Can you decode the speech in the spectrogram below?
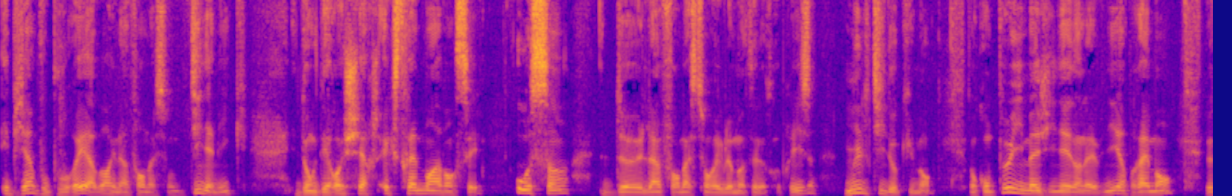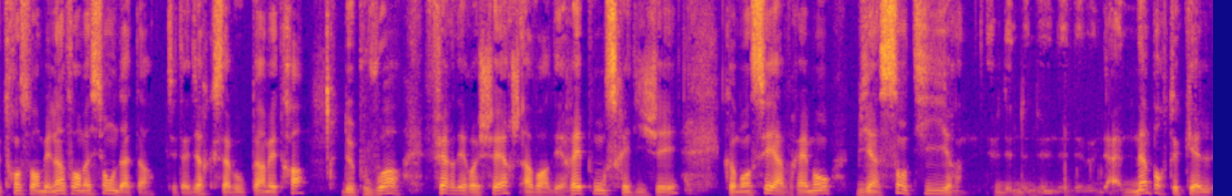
eh bien, vous pourrez avoir une information dynamique, donc des recherches extrêmement avancées au sein de l'information réglementée de l'entreprise multi-documents. Donc on peut imaginer dans l'avenir vraiment de transformer l'information en data, c'est-à-dire que ça vous permettra de pouvoir faire des recherches, avoir des réponses rédigées, commencer à vraiment bien sentir à n'importe quel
